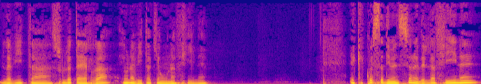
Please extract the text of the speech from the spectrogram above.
la vita sulla terra, è una vita che ha una fine. E che questa dimensione della fine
